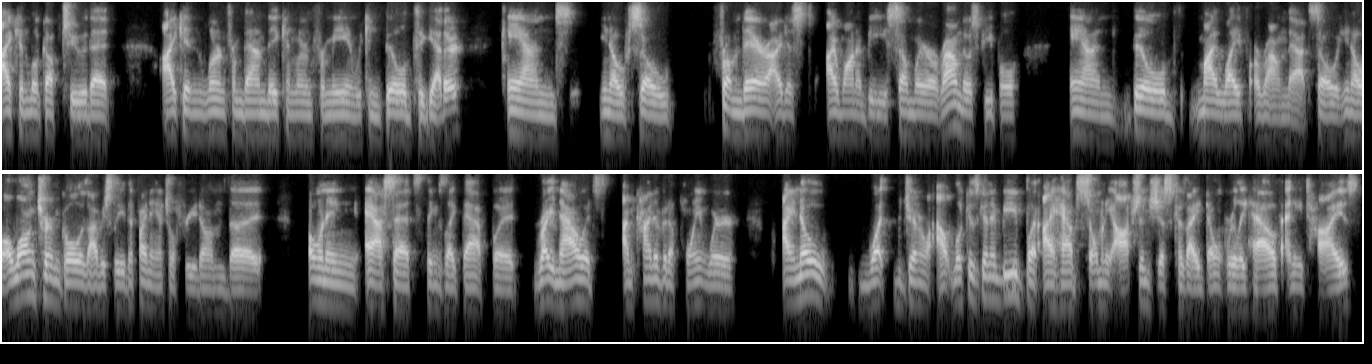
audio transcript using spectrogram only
I can look up to, that I can learn from them, they can learn from me, and we can build together. And you know, so from there, I just I want to be somewhere around those people and build my life around that. So, you know, a long-term goal is obviously the financial freedom, the owning assets, things like that. But right now, it's I'm kind of at a point where I know what the general outlook is going to be, but I have so many options just because I don't really have any ties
